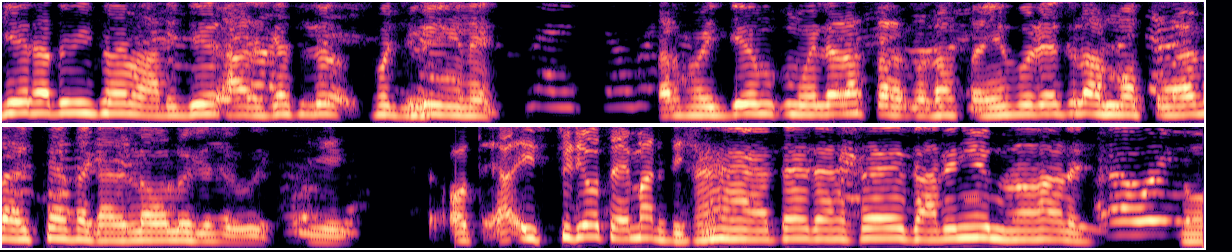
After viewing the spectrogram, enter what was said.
গিয়ে রাতে দিয়েছে মানে আর গিয়ে আর গেছিল হচ্ছিল কিনে তারপর গিয়ে মহিলা রাস্তা রাস্তায় পড়ে ছিল আর মত ইচ্ছে আছে গাড়ি লগা লই গেছে ওই। স্পিডে ওতে মার দিছে। হ্যাঁ তাই তাই গাড়ি নিয়ে না ও।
